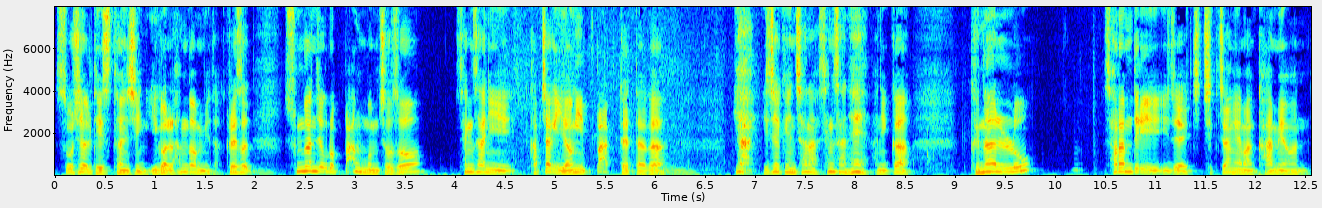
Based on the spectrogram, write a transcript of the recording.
social distancing 이걸 한 겁니다. 그래서 순간적으로 빡 멈춰서 생산이 갑자기 0이 빡 됐다가 음. 야 이제 괜찮아 생산해 하니까 그날로 사람들이 이제 직장에만 가면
